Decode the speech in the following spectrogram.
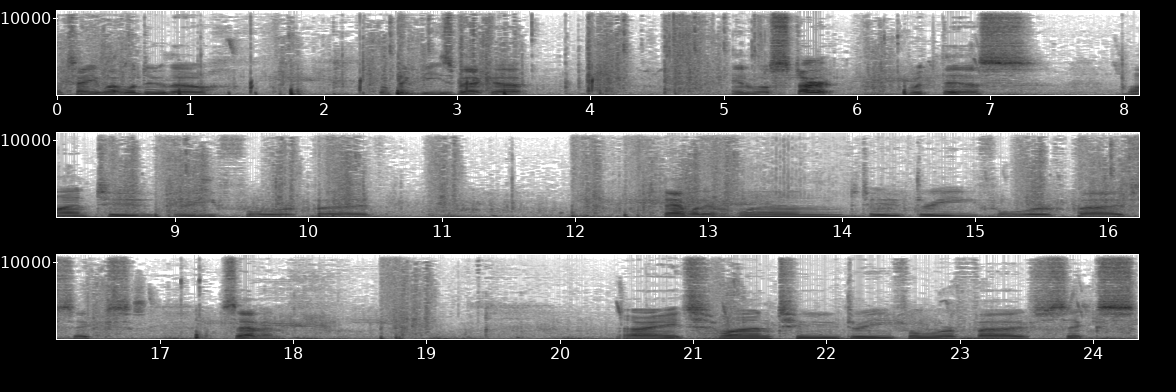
I'll tell you what we'll do though. We'll pick these back up. And we'll start with this. One, two, three, four, five. Yeah, whatever. One, two, three, four, five, six, seven. Alright, one, two, three, four, five, six,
